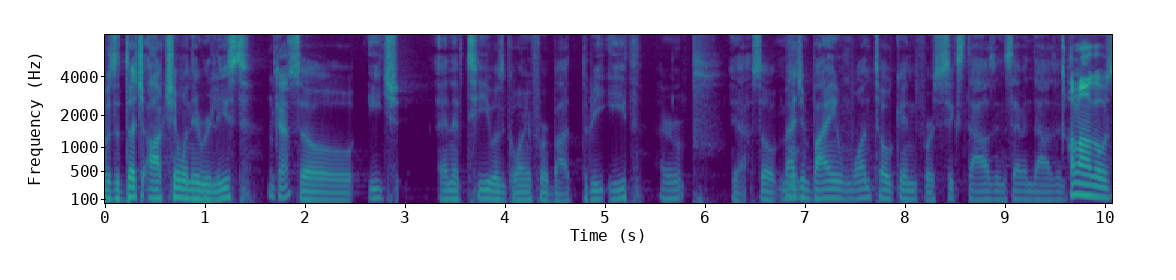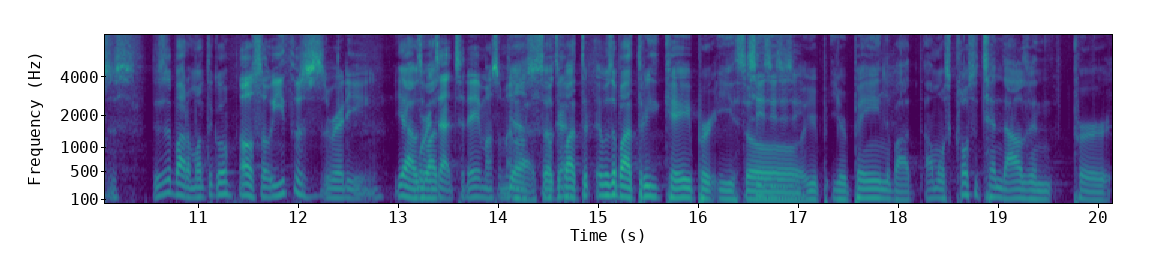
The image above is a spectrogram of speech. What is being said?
was a Dutch auction when they released. Okay. So each NFT was going for about three ETH. I rem- yeah. So imagine buying one token for six thousand, seven thousand. How long ago was this? This is about a month ago. Oh, so ETH was already Yeah, it was where about it's at today, más o yeah. So it's about th- it was about three k per ETH. So. You're, you're paying about almost close to ten thousand per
